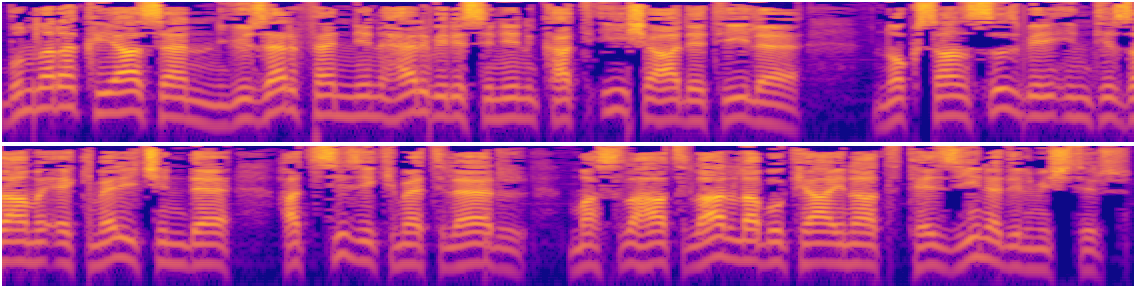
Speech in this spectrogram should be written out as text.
Bunlara kıyasen yüzer fennin her birisinin kat'î şahadetiyle noksansız bir intizamı ekmel içinde hadsiz hikmetler, maslahatlarla bu kainat tezyin edilmiştir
